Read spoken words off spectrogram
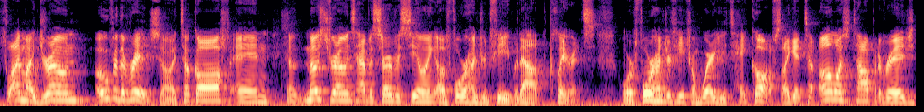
fly my drone over the ridge. So I took off and you know, most drones have a service ceiling of 400 feet without clearance or 400 feet from where you take off. So I get to almost the top of the ridge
